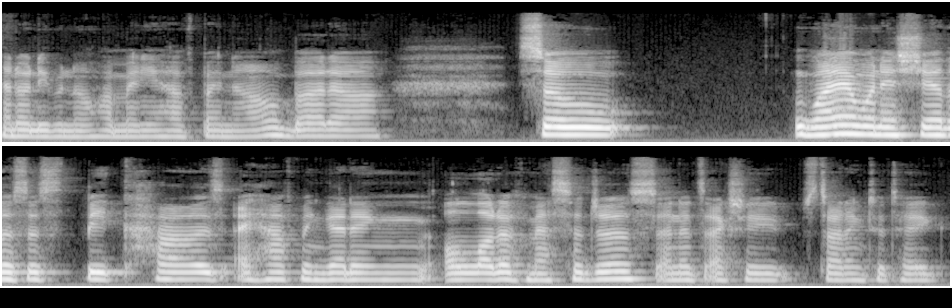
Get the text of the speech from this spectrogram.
i don't even know how many i have by now but uh so why I want to share this is because I have been getting a lot of messages and it's actually starting to take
